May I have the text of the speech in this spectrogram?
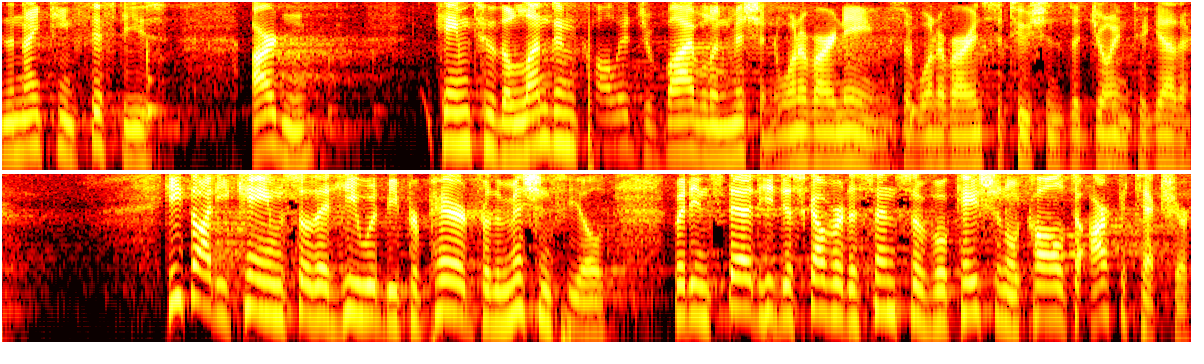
In the 1950s, Arden came to the London College of Bible and Mission, one of our names of one of our institutions that joined together. He thought he came so that he would be prepared for the mission field, but instead he discovered a sense of vocational call to architecture.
